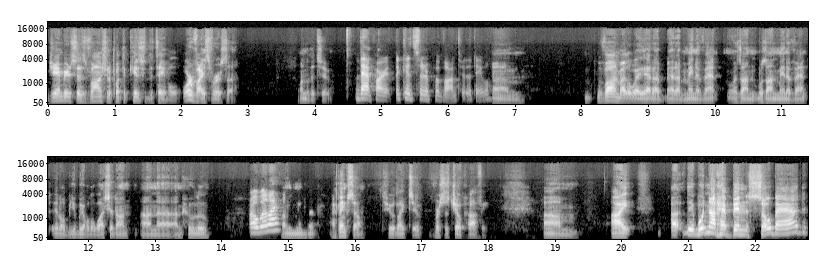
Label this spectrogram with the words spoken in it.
Jambeard says Von should have put the kids to the table, or vice versa, one of the two. that part. The kids sort of put Von through the table. Um, Von, by the way, had a had a main event was on was on main event. It'll you'll be able to watch it on on uh, on Hulu Oh, will I? on the main event. I think so. If you would like to versus Joe Coffey. Um, I uh, it would not have been so bad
